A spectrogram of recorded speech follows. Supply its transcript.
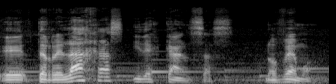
te relajas y descansas. Nos vemos.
